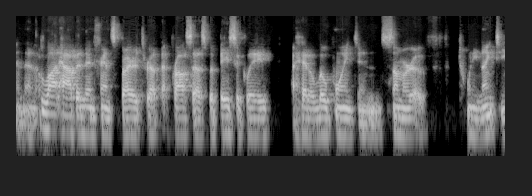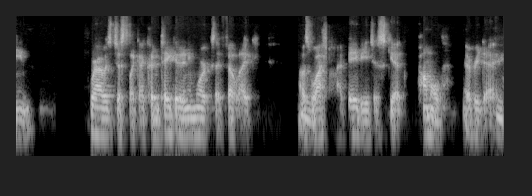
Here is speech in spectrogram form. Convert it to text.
and then a lot happened and transpired throughout that process but basically i had a low point in summer of 2019 where i was just like i couldn't take it anymore because i felt like I was watching my baby just get pummeled every day.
